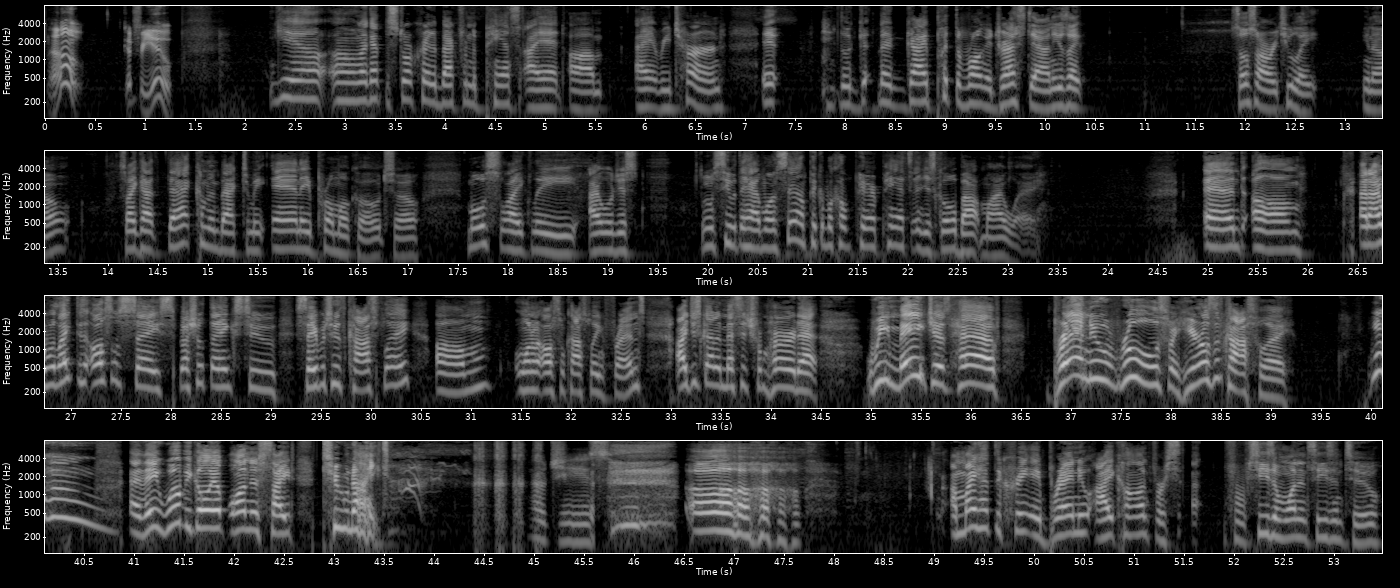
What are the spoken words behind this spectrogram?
Oh, good for you. Yeah. Um, I got the store credit back from the pants I had um I had returned. It the the guy put the wrong address down. He was like, "So sorry, too late," you know. So I got that coming back to me and a promo code. So most likely I will just we'll see what they have on sale, pick up a couple pair of pants, and just go about my way. And um, and I would like to also say special thanks to Sabretooth Cosplay, um, one of our awesome cosplaying friends. I just got a message from her that we may just have brand new rules for Heroes of Cosplay. Woohoo! And they will be going up on their site tonight. Oh, jeez. Oh, I might have to create a brand new icon for uh, for season one and season two.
